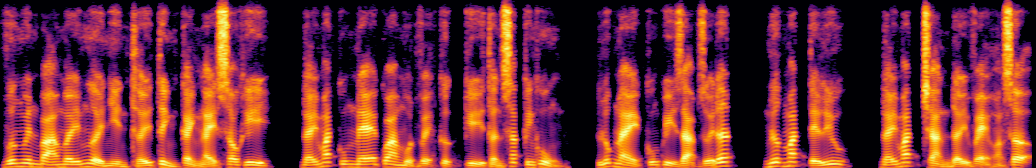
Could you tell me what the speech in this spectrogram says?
Vương nguyên bá mấy người nhìn thấy tình cảnh này sau khi, đáy mắt cũng né qua một vệ cực kỳ thần sắc kinh khủng, lúc này cũng quỳ dạp dưới đất, nước mắt tế lưu, đáy mắt tràn đầy vẻ hoảng sợ.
